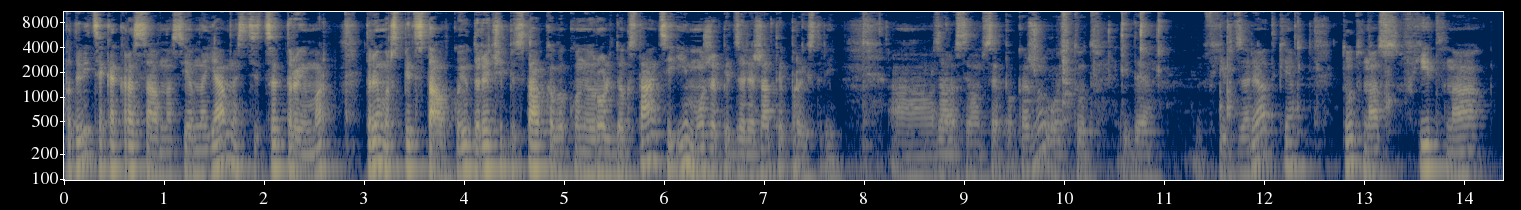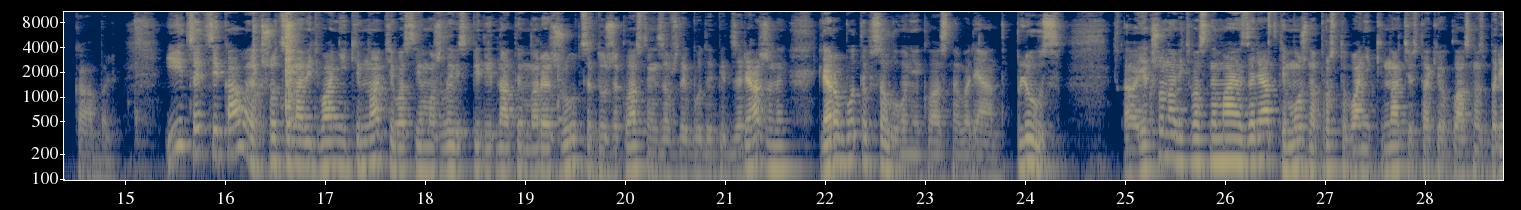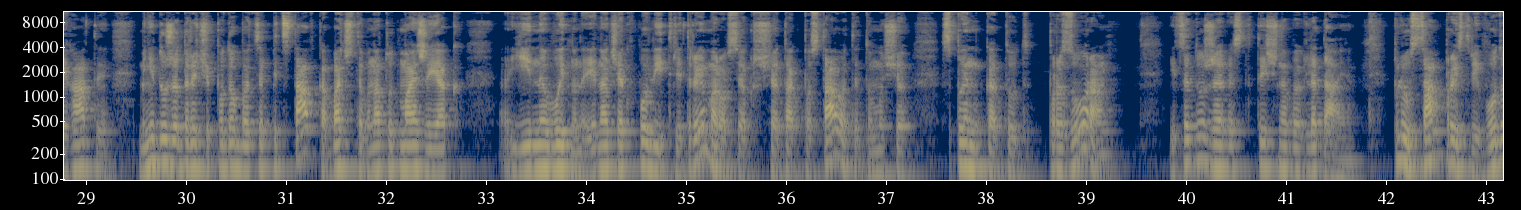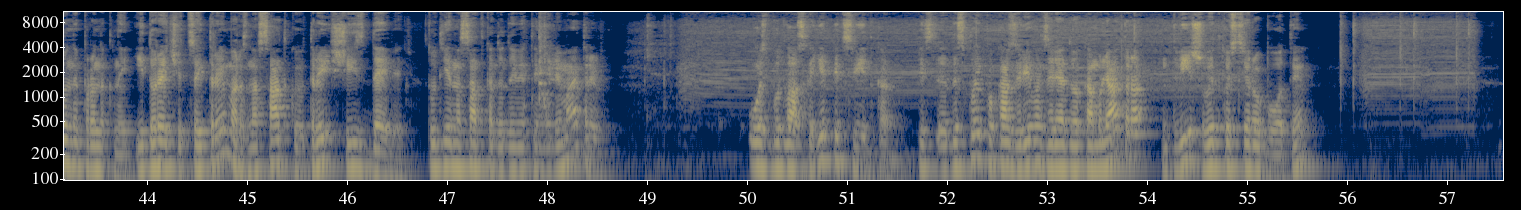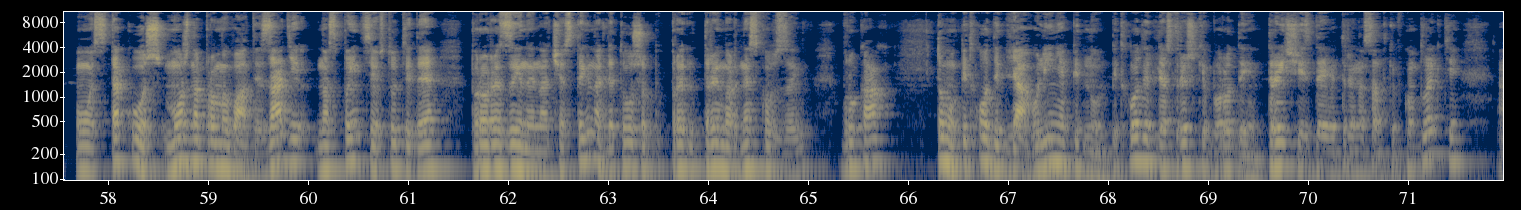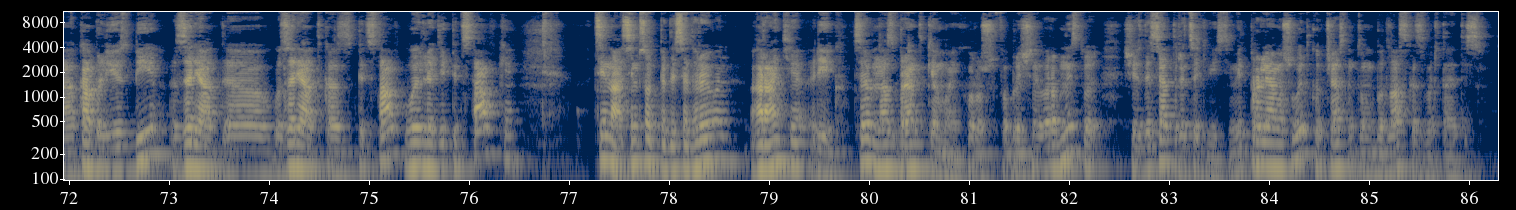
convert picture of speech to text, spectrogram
Подивіться, яка краса в нас є в наявності. Це тример. Тример з підставкою. До речі, підставка виконує роль док-станції і може підзаряджати пристрій. Зараз я вам все покажу. Ось тут іде вхід зарядки. Тут у нас вхід на кабель. І це цікаво, якщо це навіть в ванній кімнаті, у вас є можливість під'єднати мережу. Це дуже класно, він завжди буде підзаряджений. Для роботи в салоні класний варіант. Плюс. Якщо навіть у вас немає зарядки, можна просто в ванній кімнаті ось так його класно зберігати. Мені дуже, до речі, подобається підставка. Бачите, вона тут майже як е, її не видно, іначе як в повітрі тример, ось якщо так поставити, тому що спинка тут прозора. І це дуже естетично виглядає. Плюс сам пристрій водонепроникний. І, до речі, цей тример з насадкою 3,6,9. Тут є насадка до 9 мм. Ось, будь ласка, є підсвітка. Дисплей показує рівень заряду акумулятора, дві швидкості роботи. Ось також можна промивати. Ззаді на спинці ось тут іде прорезинена частина для того, щоб тример не сковзив в руках. Тому підходить для гоління під нуль, підходить для стрижки бороди. 3, 6, 9, 3 насадки в комплекті, е, кабель USB, заряд, е, зарядка з підстав вигляді підставки. Ціна 750 гривень, гарантія рік. Це в нас бренд Кемей, хороше фабричне виробництво 6038. Відправляємо швидко, вчасно, тому, будь ласка, звертайтесь.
